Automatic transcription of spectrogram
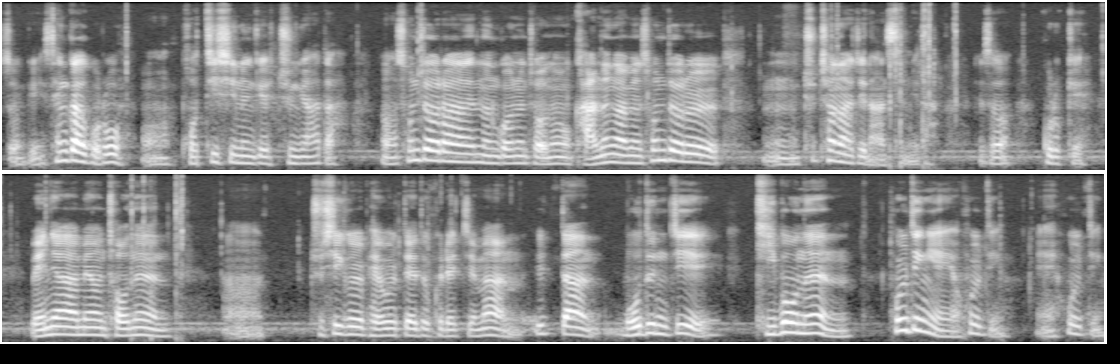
저기 생각으로 어, 버티시는 게 중요하다. 어, 손절하는 거는 저는 가능하면 손절을 음, 추천하진 않습니다. 그래서 그렇게 왜냐하면 저는 어, 주식을 배울 때도 그랬지만 일단 뭐든지 기본은 홀딩이에요. 홀딩. 예, 홀딩.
